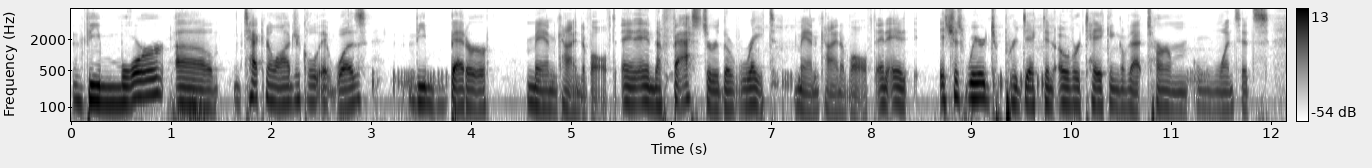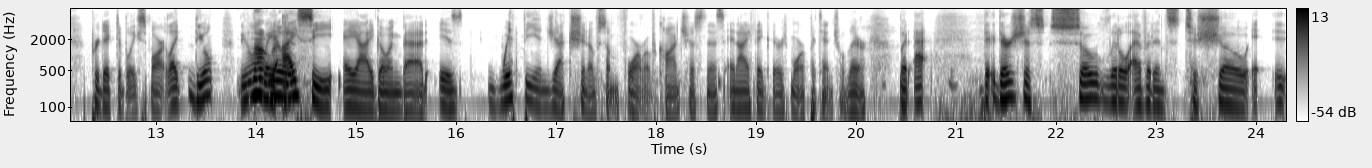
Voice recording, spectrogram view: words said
the more uh, technological it was, the better mankind evolved, and, and the faster the rate mankind evolved. And it, it's just weird to predict an overtaking of that term once it's predictably smart. Like the, o- the only Not way I see AI going bad is with the injection of some form of consciousness, and I think there's more potential there. But at, th- there's just so little evidence to show i i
